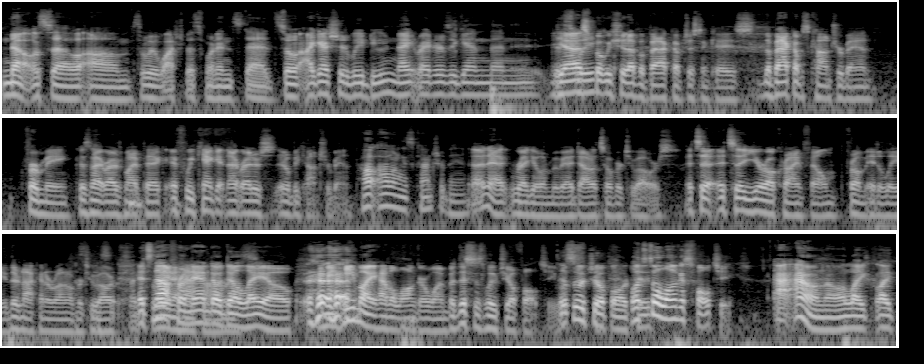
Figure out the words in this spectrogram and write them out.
No, so um, so we watched this one instead. So I guess should we do Night Riders again then? this yes, week? but we should have a backup just in case. The backup's Contraband for me because Night Rider's my pick. If we can't get Knightriders, it'll be Contraband. How, how long is Contraband? A a regular movie. I doubt it's over two hours. It's a it's a Euro crime film from Italy. They're not going to run over two hours. it's like it's not and a half Fernando Di Leo. I mean, he might have a longer one, but this is Lucio Fulci. It's Lucio Fulci. What's the longest Fulci? I, I don't know, like like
